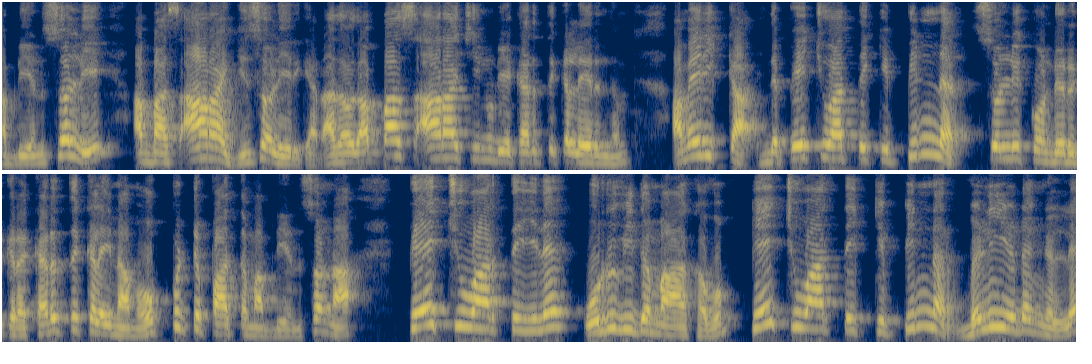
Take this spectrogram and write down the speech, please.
அப்படின்னு சொல்லி அப்பாஸ் ஆராய்ச்சி சொல்லியிருக்கார். அதாவது அப்பாஸ் ஆராய்ச்சியினுடைய கருத்துக்கள்ல இருந்தும் அமெரிக்கா இந்த பேச்சுவார்த்தைக்கு பின்னர் சொல்லி கொண்டிருக்கிற கருத்துக்களை நாம ஒப்பிட்டு பார்த்தோம் அப்படின்னு சொன்னா பேச்சுவார்த்தையில ஒரு விதமாகவும் பேச்சுவார்த்தைக்கு பின்னர் வெளியிடங்கள்ல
